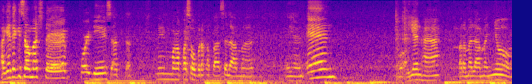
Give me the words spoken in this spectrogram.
Again, thank you so much, Te, for this. At, at may mga pasobra ka pa. Salamat. Ayan. And, oh, ayan ha, para malaman nyo.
